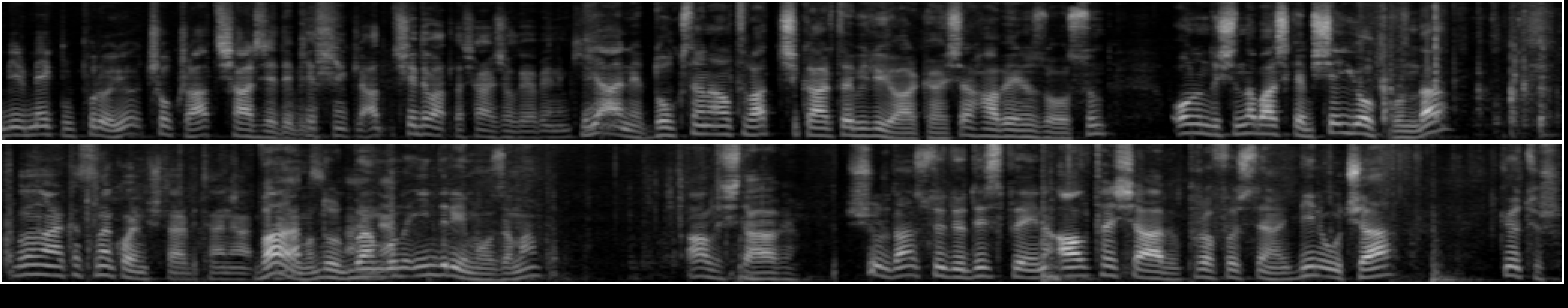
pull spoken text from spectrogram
bir MacBook Pro'yu çok rahat şarj edebilir. Kesinlikle. 67 wattla şarj oluyor benimki. Yani 96 watt çıkartabiliyor arkadaşlar haberiniz olsun. Onun dışında başka bir şey yok bunda. Bunun arkasına koymuşlar bir tane abi. Var mı? Dur ben Aynen. bunu indireyim o zaman. Al işte abi. Şuradan stüdyo display'ini al taşı abi profesyonel. Bin uçağa götür.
